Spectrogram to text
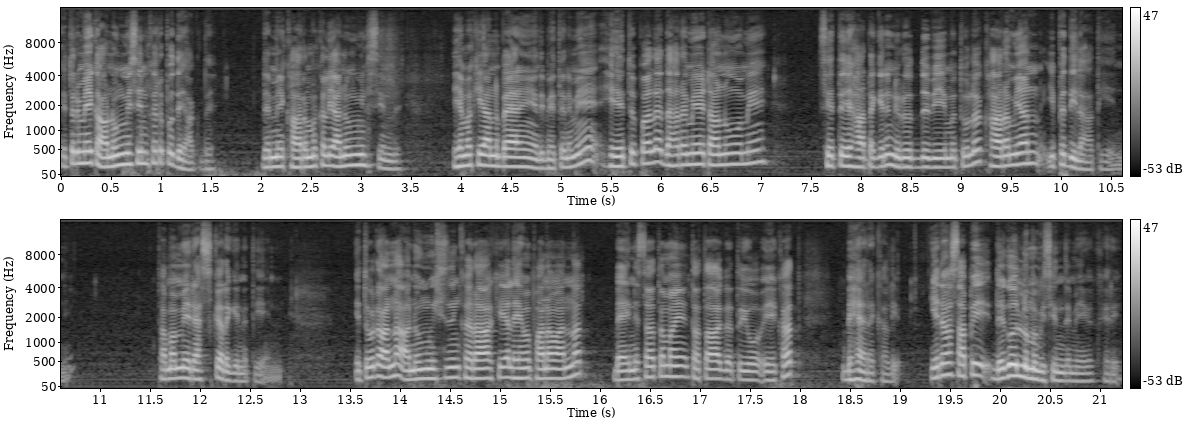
ඒතර මේක අනුන් විසින් කරපු දෙයක්ද? දැන් මේ කර්මකලිය අනුන් විසින්ද? එහෙම කියන්න බෑ නේද? මෙතන මේ හේතුඵල ධර්මයට අනුව මේ සිතේ හටගෙන නිරුද්ධ වීම තුල කර්මයන් ඉපදිලා තියෙන්නේ. තමයි මේ රැස් කරගෙන තියෙන්නේ. ඒතකොට අන්න අනුන් විසින් කරා කියලා එහෙම පනවන්නත් බැයි නිසා තමයි තථාගතයෝ ඒකත් බැහැර කළේ. ඊට පස්සේ අපි දෙගොල්ලොම විසින්ද මේක කරේ.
